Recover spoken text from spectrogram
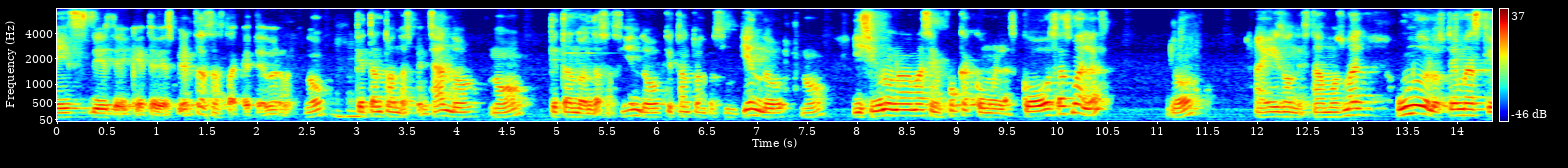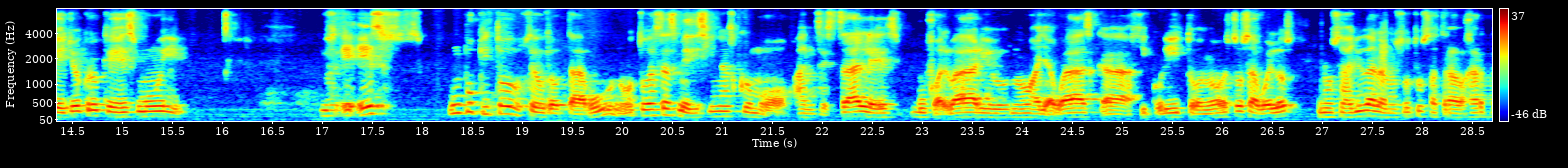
es desde que te despiertas hasta que te duermes, ¿no? ¿Qué tanto andas pensando, ¿no? ¿Qué tanto andas haciendo? ¿Qué tanto andas sintiendo, ¿no? Y si uno nada más se enfoca como en las cosas malas, ¿no? Ahí es donde estamos mal. Uno de los temas que yo creo que es muy... Pues, es un poquito pseudo tabú, ¿no? Todas estas medicinas como ancestrales, bufalvario, ¿no? Ayahuasca, jicurito, ¿no? Estos abuelos nos ayudan a nosotros a trabajar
